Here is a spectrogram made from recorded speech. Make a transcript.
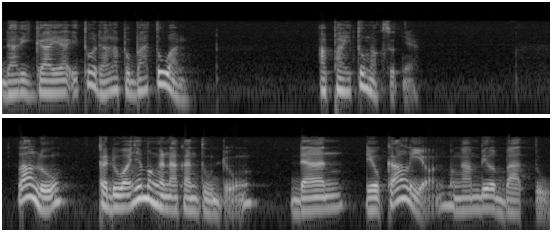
dari Gaia itu adalah bebatuan? Apa itu maksudnya? Lalu, keduanya mengenakan tudung dan Deukalion mengambil batu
